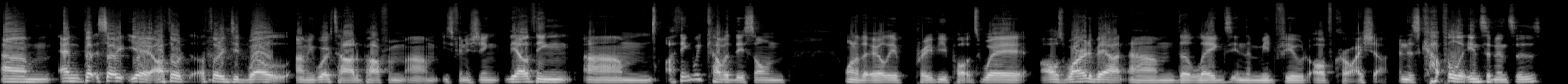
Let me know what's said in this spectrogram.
Um, and but so yeah, I thought I thought he did well. Um, he worked hard apart from um, his finishing. The other thing, um, I think we covered this on one of the earlier preview pods where I was worried about um, the legs in the midfield of Croatia, and there's a couple of incidences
